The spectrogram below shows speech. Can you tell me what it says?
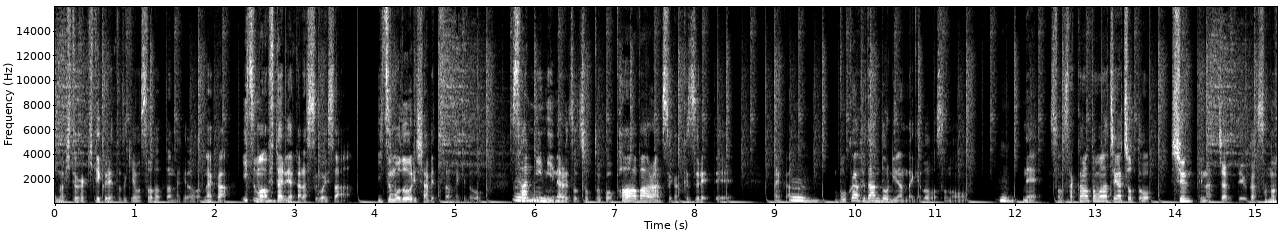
の人が来てくれた時もそうだったんだけどなんかいつもは2人だからすごいさいつも通り喋ってたんだけど3人になるとちょっとこうパワーバランスが崩れてなんかうん。僕は普段通りなんだけどそのうん。ねその作家の友達がちょっとシュンってなっちゃうっていうかその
